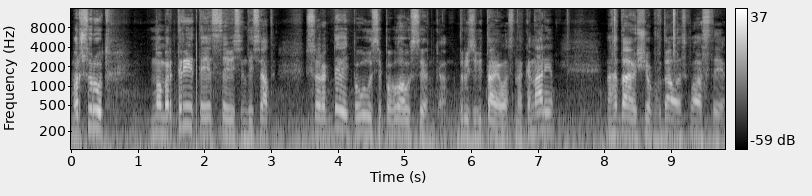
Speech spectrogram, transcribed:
Маршрут номер 3 ТСЦ 8049 по вулиці Павла Усенка. Друзі, вітаю вас на каналі. Нагадаю, щоб вдало скласти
